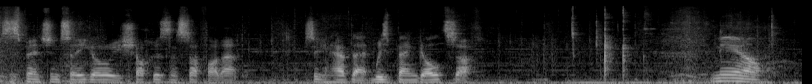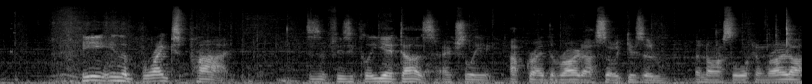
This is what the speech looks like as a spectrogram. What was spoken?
suspension. So you got all your shockers and stuff like that. So you can have that whiz bang gold stuff. Now, here in the brakes part, does it physically? Yeah, it does actually upgrade the rotor, so it gives it a nicer looking rotor.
